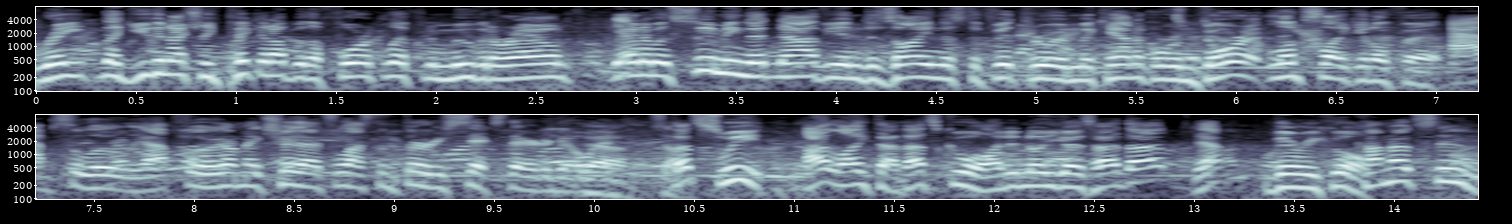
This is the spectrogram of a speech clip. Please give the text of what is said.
right? Like you can actually pick it up with a forklift and move it around. Yep. And I'm assuming that Navien designed this to fit through a mechanical room door. It looks like it'll fit. Absolutely, absolutely. We gotta make sure that's less than 36 there to go Yeah, in. So that's sweet. I like that. That's cool. I didn't know you guys had that. Yeah. very cool. coming out soon.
